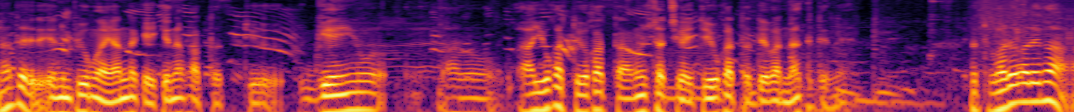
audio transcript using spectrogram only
なんで NPO がやんなきゃいけなかったっていう原因をあのあよかったよかったあの人たちがいてよかったではなくてね。だって我々が、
